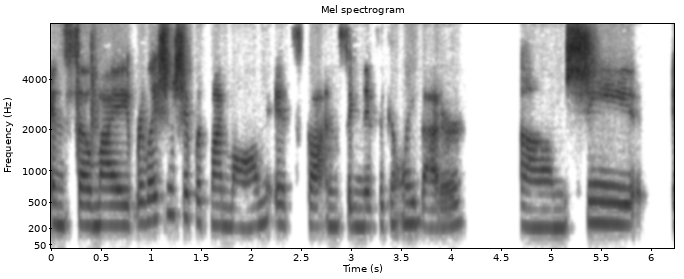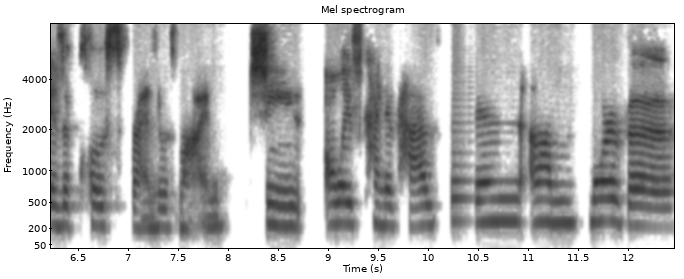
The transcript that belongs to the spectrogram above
And so my relationship with my mom it's gotten significantly better. Um, she is a close friend with mine. She always kind of has been um, more of a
